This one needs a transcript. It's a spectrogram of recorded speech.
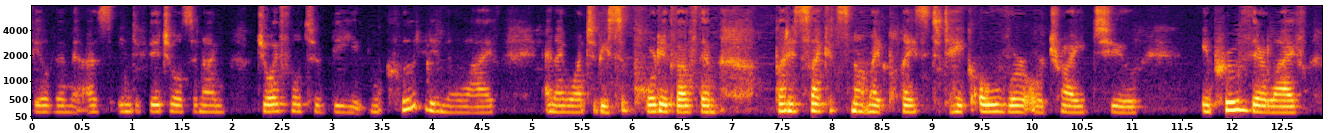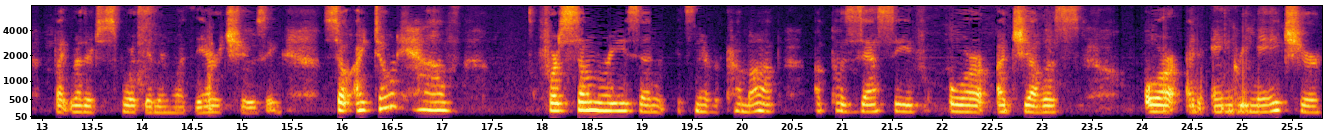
feel them as individuals and I'm joyful to be included in their life and I want to be supportive of them. But it's like it's not my place to take over or try to improve their life but rather to support them in what they're choosing. So I don't have, for some reason, it's never come up, a possessive or a jealous or an angry nature.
